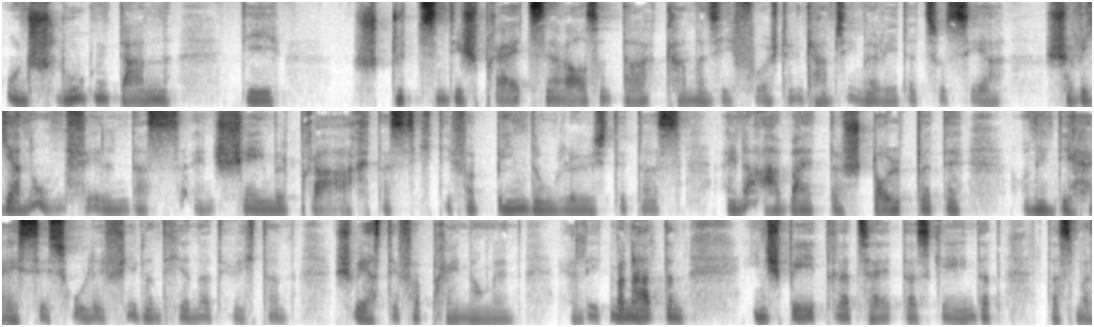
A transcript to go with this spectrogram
und schlugen dann die Stützen, die Spreizen heraus. Und da kann man sich vorstellen, kam es immer wieder zu sehr schweren Unfällen, dass ein Schemel brach, dass sich die Verbindung löste, dass ein Arbeiter stolperte und in die heiße Sohle fiel und hier natürlich dann schwerste Verbrennungen erlitt. Man hat dann in späterer Zeit das geändert, dass man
